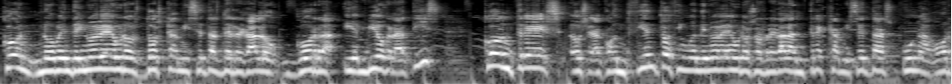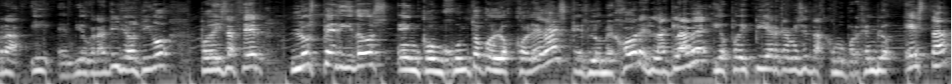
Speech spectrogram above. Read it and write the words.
con 99 euros dos camisetas de regalo, gorra y envío gratis, con 3, o sea, con 159 euros os regalan 3 camisetas, una gorra y envío gratis. Ya os digo, podéis hacer los pedidos en conjunto con los colegas, que es lo mejor, es la clave, y os podéis pillar camisetas como por ejemplo esta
